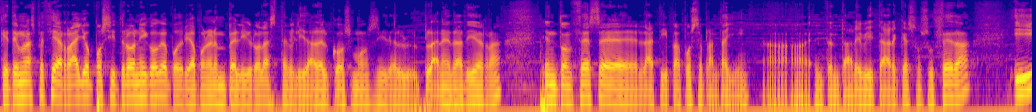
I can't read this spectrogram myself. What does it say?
que tiene una especie de rayo positrónico que podría poner en peligro la estabilidad del cosmos y del planeta Tierra. Y entonces eh, la tipa pues se planta allí a intentar evitar que eso suceda. Y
